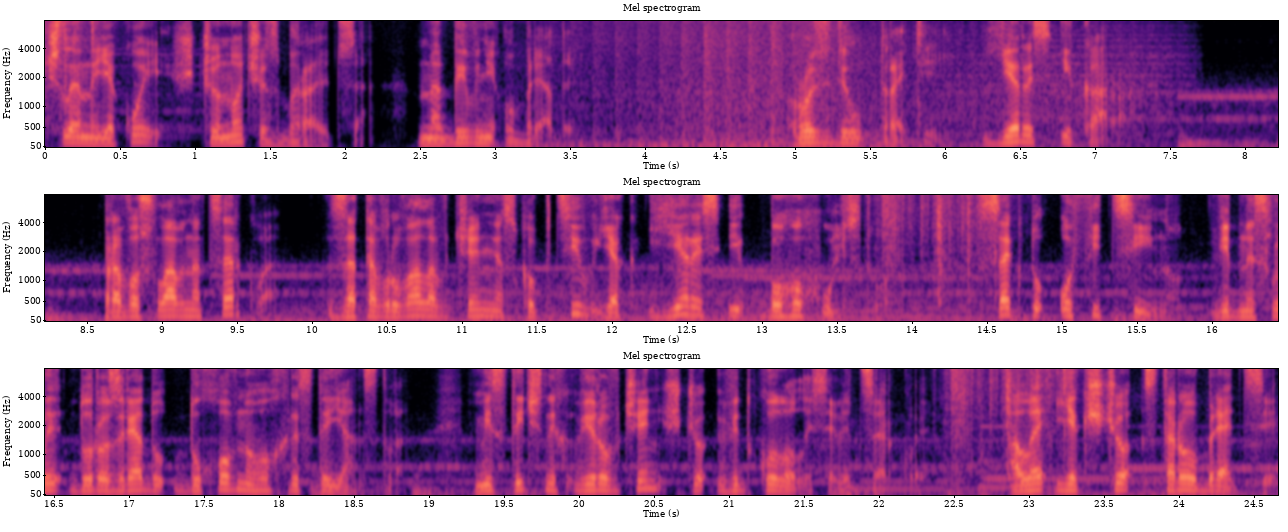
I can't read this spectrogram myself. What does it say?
члени якої щоночі збираються на дивні обряди. Розділ 3. Єресь і кара. Православна церква затаврувала вчення скопців як єресь і богохульство. Секту офіційно віднесли до розряду духовного християнства, містичних віровчень, що відкололися від церкви. Але якщо старообрядці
